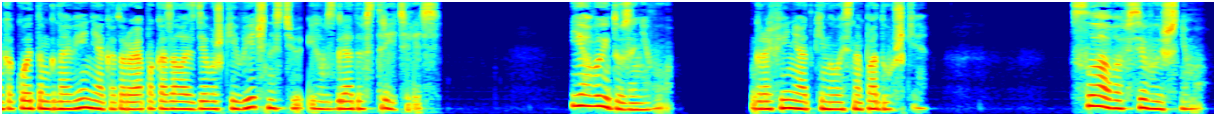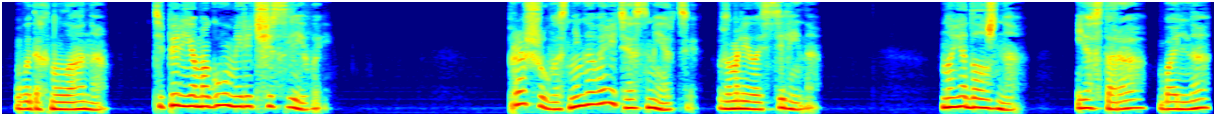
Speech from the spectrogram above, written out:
На какое-то мгновение, которое показалось девушке вечностью, их взгляды встретились. «Я выйду за него». Графиня откинулась на подушке. «Слава Всевышнему!» — выдохнула она. «Теперь я могу умереть счастливой». «Прошу вас, не говорите о смерти», — взмолилась Селина. «Но я должна. Я стара, больна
